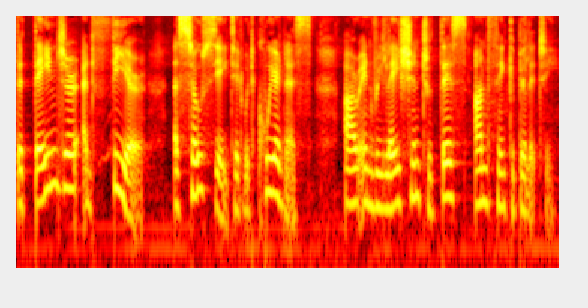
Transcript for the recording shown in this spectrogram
The danger and fear associated with queerness are in relation to this unthinkability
